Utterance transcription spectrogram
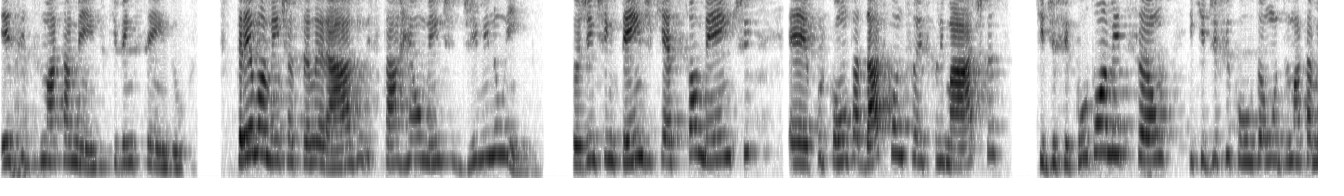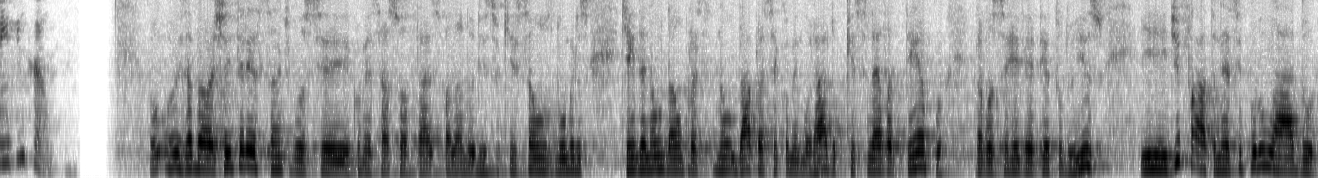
esse desmatamento que vem sendo extremamente acelerado está realmente diminuindo. Então, a gente entende que é somente é, por conta das condições climáticas que dificultam a medição e que dificultam o desmatamento em campo. Ô, Isabel, achei interessante você começar a sua frase falando disso, que são os números que ainda não, dão pra, não dá para ser comemorado, porque se leva tempo para você reverter tudo isso. E, de fato, né, se por um lado,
